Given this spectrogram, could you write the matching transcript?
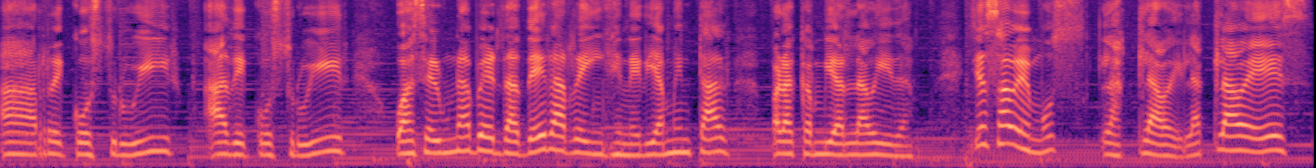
a reconstruir, a deconstruir o a hacer una verdadera reingeniería mental para cambiar la vida. Ya sabemos la clave, la clave es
